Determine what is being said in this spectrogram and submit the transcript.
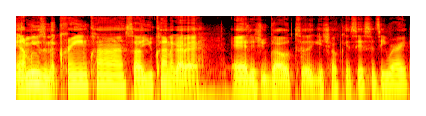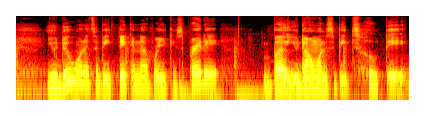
And I'm using a cream kind, so you kind of gotta add as you go to get your consistency right. You do want it to be thick enough where you can spread it, but you don't want it to be too thick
